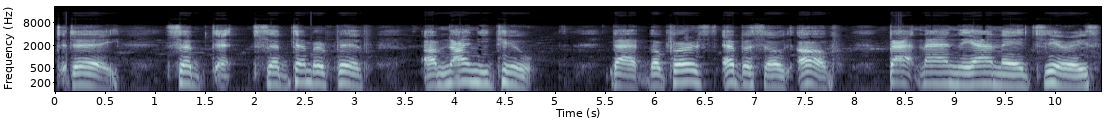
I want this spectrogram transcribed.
today, Sept September 5th of 92, that the first episode of Batman the Animated Series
